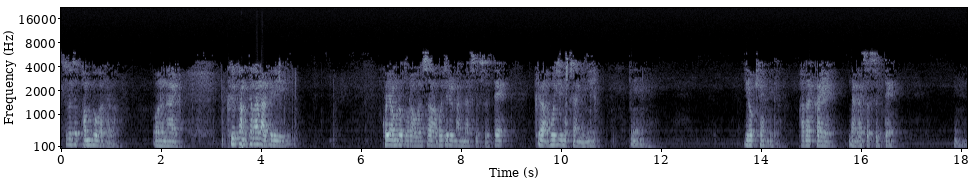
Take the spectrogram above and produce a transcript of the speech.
계속해서 반복하다가 어느 날 그 방탕한 아들이 고향으로 돌아와서 아버지를 만났었을 때 그 아버지 목사님이 예, 이렇게 합니다. 바닷가에 나갔었을 때 음,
